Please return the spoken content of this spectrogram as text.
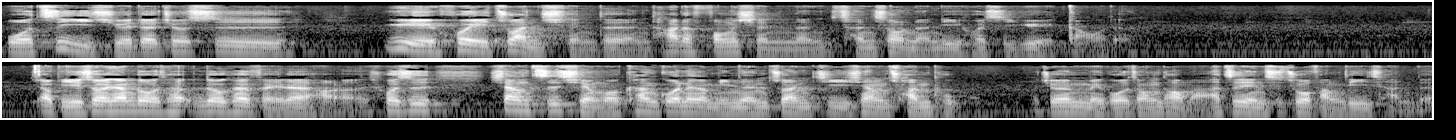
我自己觉得就是越会赚钱的人，他的风险能承受能力会是越高的。要比如说像洛特洛克菲勒好了，或是像之前我看过那个名人传记，像川普。就是美国总统嘛，他之前是做房地产的，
